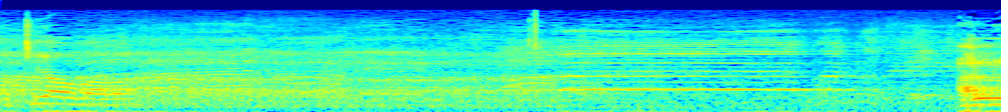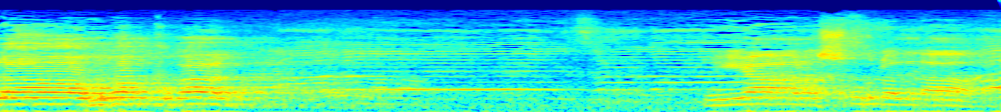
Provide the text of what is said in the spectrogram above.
اٹھیا ہو بابا۔ اللہ اکبر۔ یا رسول اللہ۔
